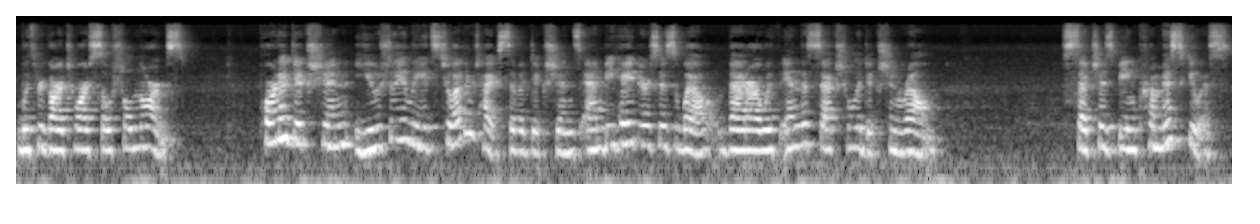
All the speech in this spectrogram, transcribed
with regard to our social norms. Porn addiction usually leads to other types of addictions and behaviors as well that are within the sexual addiction realm, such as being promiscuous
